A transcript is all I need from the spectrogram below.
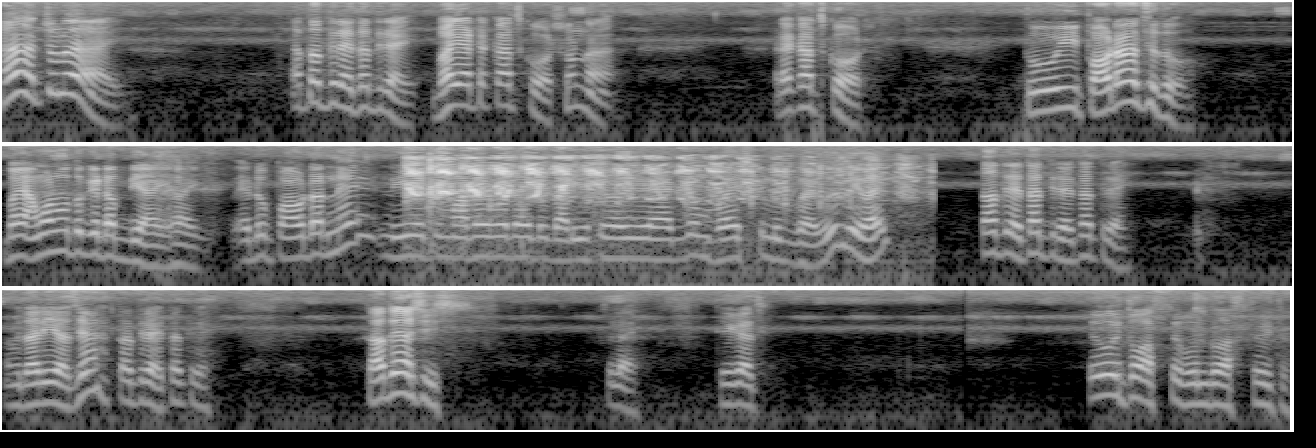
হ্যাঁ চলে আয়। তাড়াতাড়ি আয়। ভাই একটা কাজ কর শোন না। একটা কাজ কর। তুই পাউডার আছে তো? ভাই আমার মতো গেট আপ দিয়ে আয় ভাই। একটু পাউডার নে নিয়ে একটু মাথায় মাথায় একটু দাঁড়িয়ে হয় একদম বয়স্ক লোক ভাই বুঝলি ভাই? তাড়াতাড়ি তাড়াতাড়ি তাড়াতাড়ি। আমি দাঁড়িয়ে আছি হ্যাঁ? তাড়াতাড়ি তাড়াতাড়ি। তাড়াতাড়ি আসিস? চলে ঠিক আছে। এই ওই তো আসছে বন্ধু আসছে ওই তো।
